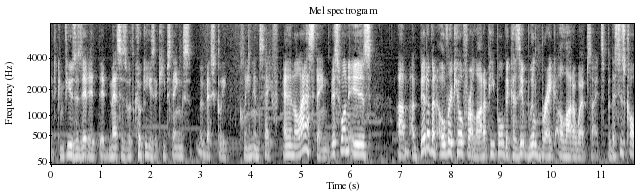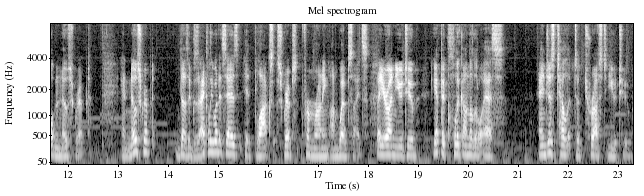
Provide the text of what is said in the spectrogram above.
It confuses it, it, it, messes with cookies, it keeps things basically clean and safe. And then the last thing, this one is um, a bit of an overkill for a lot of people because it will break a lot of websites, but this is called NoScript. And NoScript does exactly what it says. It blocks scripts from running on websites. Say you're on YouTube, you have to click on the little S and just tell it to trust YouTube.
